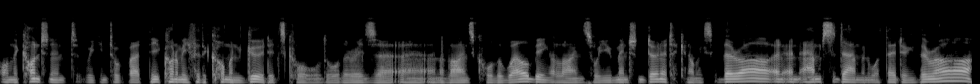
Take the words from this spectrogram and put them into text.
on the continent. We can talk about the economy for the common good. It's called, or there is a, a, an alliance called the Wellbeing Alliance, or you mentioned Doughnut Economics. There are, and Amsterdam and what they're doing there are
